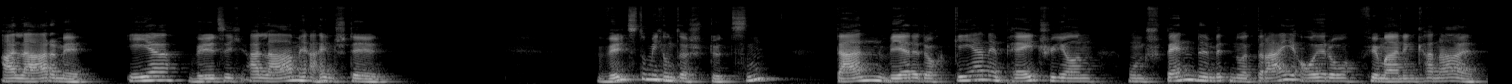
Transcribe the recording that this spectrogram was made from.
Alarme. Er will sich Alarme einstellen. Willst du mich unterstützen? Dann werde doch gerne Patreon und spende mit nur 3 Euro für meinen Kanal.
